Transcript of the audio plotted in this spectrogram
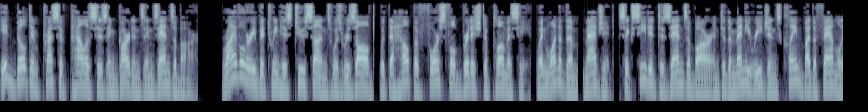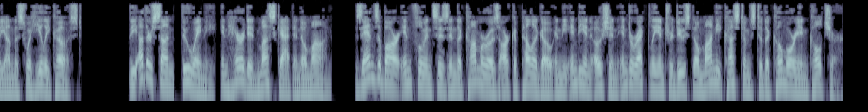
Id built impressive palaces and gardens in Zanzibar. Rivalry between his two sons was resolved, with the help of forceful British diplomacy, when one of them, Majid, succeeded to Zanzibar and to the many regions claimed by the family on the Swahili coast. The other son, Thuwaini, inherited Muscat and Oman. Zanzibar influences in the Comoros archipelago in the Indian Ocean indirectly introduced Omani customs to the Comorian culture.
